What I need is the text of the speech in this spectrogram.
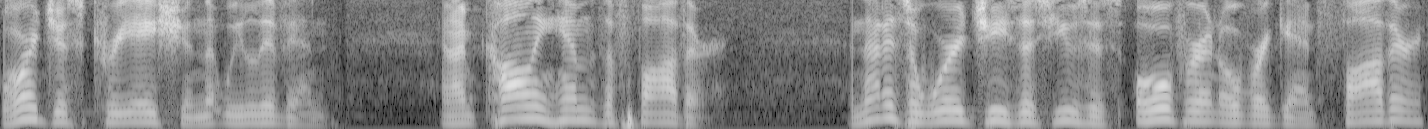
gorgeous creation that we live in. And I'm calling him the Father. And that is a word Jesus uses over and over again. Father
